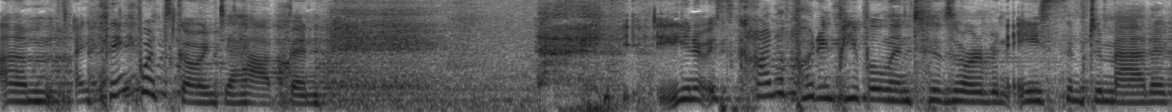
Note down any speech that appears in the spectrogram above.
Um, I think what's going to happen you know, it's kind of putting people into sort of an asymptomatic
